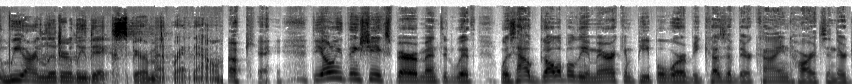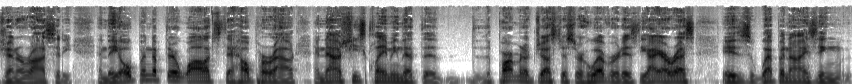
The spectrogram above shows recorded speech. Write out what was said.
we are literally the experiment right now Okay. The only thing she experimented with was how gullible the American people were because of their kind hearts and their generosity. And they opened up their wallets to help her out. And now she's claiming that the, the Department of Justice or whoever it is, the IRS, is weaponizing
